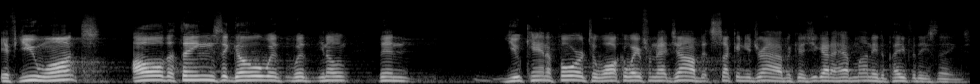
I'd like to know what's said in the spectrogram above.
If you want all the things that go with, with you know, then you can't afford to walk away from that job that's sucking you dry because you got to have money to pay for these things.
